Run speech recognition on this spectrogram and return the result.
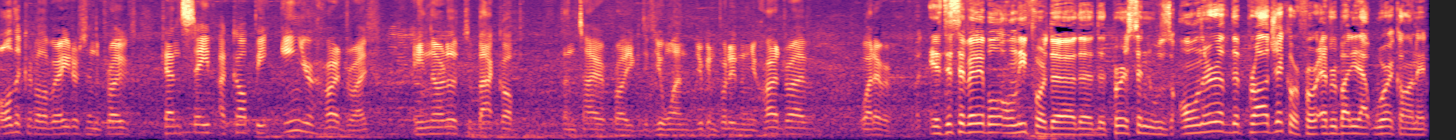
all the collaborators in the project can save a copy in your hard drive in order to back up the entire project if you want. You can put it on your hard drive, whatever. Is this available only for the, the, the person who's owner of the project or for everybody that work on it?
